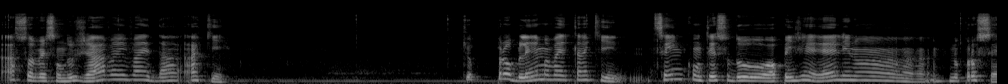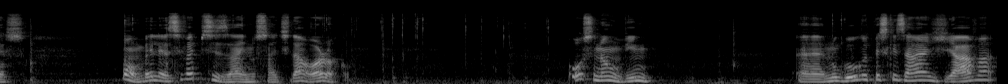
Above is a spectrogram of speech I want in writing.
a sua versão do Java e vai dar aqui. Que o problema vai estar aqui, sem contexto do OpenGL no, no processo. Bom, beleza, você vai precisar ir no site da Oracle. Ou se não vir é, no Google pesquisar Java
